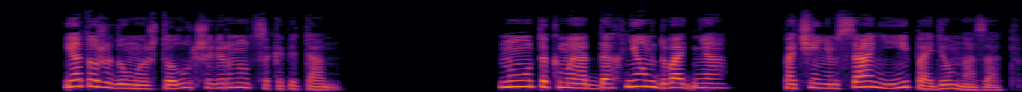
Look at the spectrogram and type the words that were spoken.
— Я тоже думаю, что лучше вернуться, капитан. — Ну, так мы отдохнем два дня, починим сани и пойдем назад.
